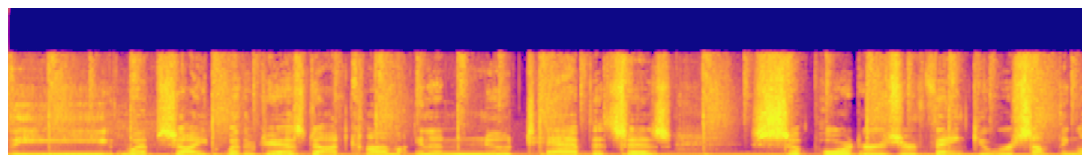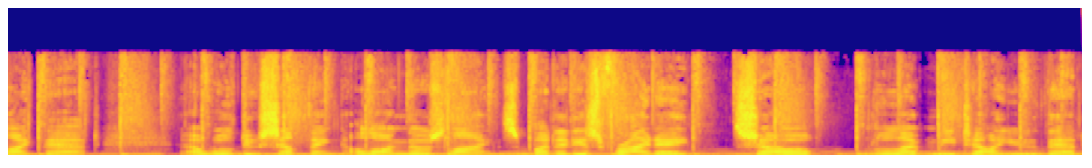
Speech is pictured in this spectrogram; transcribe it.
the website, weatherjazz.com, in a new tab that says supporters or thank you or something like that. Uh, we'll do something along those lines. But it is Friday, so let me tell you that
